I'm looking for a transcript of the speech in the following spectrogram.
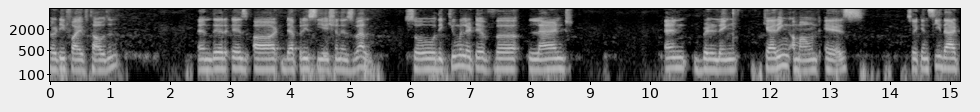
Thirty-five thousand, and there is a depreciation as well. So the cumulative uh, land and building carrying amount is, so you can see that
